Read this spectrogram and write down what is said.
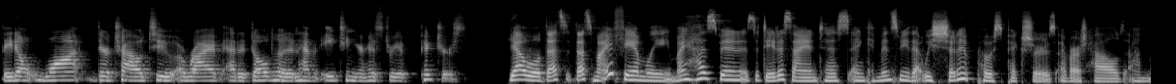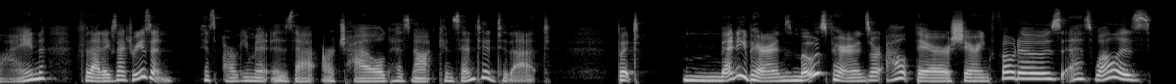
They don't want their child to arrive at adulthood and have an 18 year history of pictures. Yeah, well, that's that's my family. My husband is a data scientist and convinced me that we shouldn't post pictures of our child online for that exact reason. His argument is that our child has not consented to that. But many parents, most parents are out there sharing photos as well as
